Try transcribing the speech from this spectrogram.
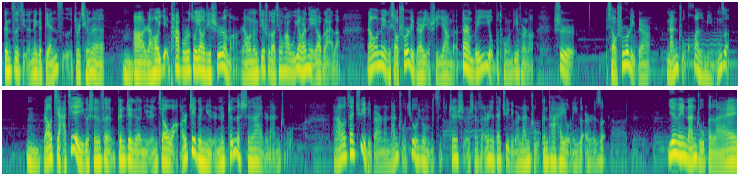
跟自己的那个点子就是情人，啊，然后他不是做药剂师的嘛，然后能接触到氰化物，要不然他也要不来的。然后那个小说里边也是一样的，但是唯一有不同的地方呢是。小说里边，男主换了名字，嗯，然后假借一个身份跟这个女人交往，而这个女人呢，真的深爱着男主。然后在剧里边呢，男主就用了自己真实的身份，而且在剧里边，男主跟他还有了一个儿子。因为男主本来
